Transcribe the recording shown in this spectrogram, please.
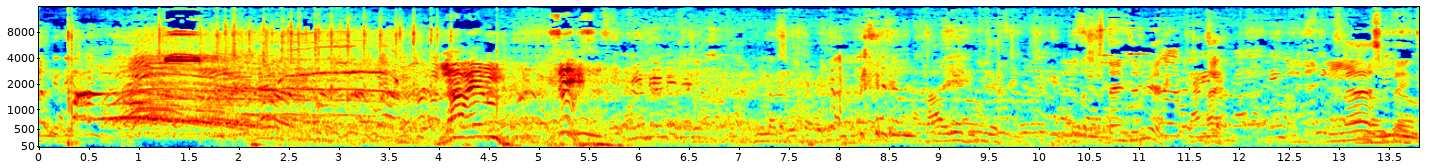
6. सुताइन्छ ल सुताइन्छ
